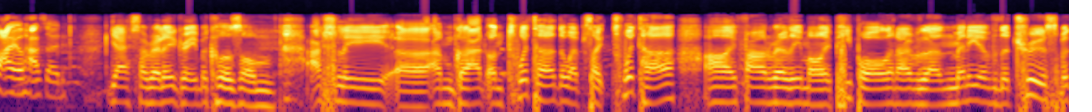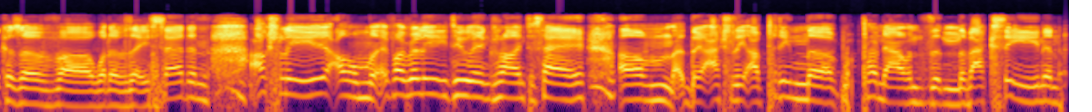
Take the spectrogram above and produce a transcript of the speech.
biohazard. Yes, I really agree because um actually uh, I'm glad on Twitter, the website Twitter, I found really my people and I've learned many of the truths because of uh, what have they said and actually um if I really do incline to say um they actually are putting the pronouns in the vaccine and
